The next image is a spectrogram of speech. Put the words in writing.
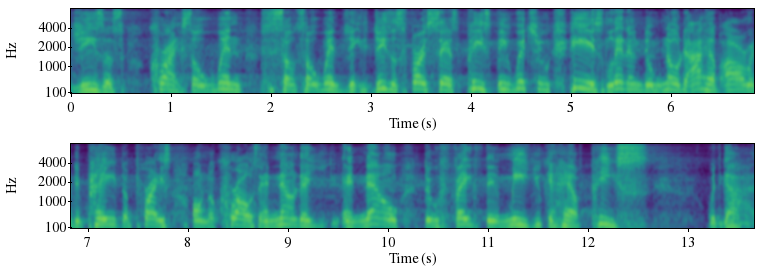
Jesus Christ. So when, so, so when G- Jesus first says, Peace be with you, he is letting them know that I have already paid the price on the cross. And now, that, and now through faith in me, you can have peace with God.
